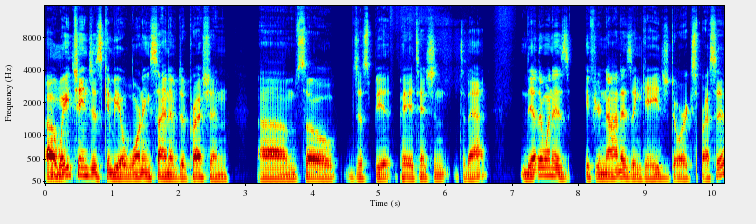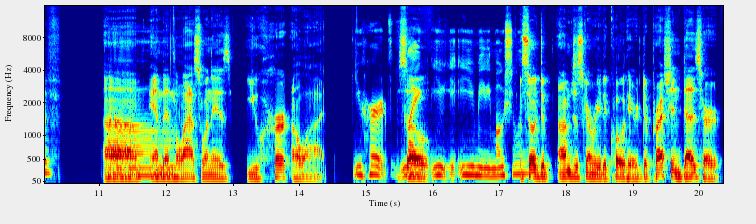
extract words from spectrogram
Uh, Yeah. Weight changes can be a warning sign of depression. Um, so just be pay attention to that. The other one is if you're not as engaged or expressive. Um, and then the Oh. last one is you hurt a lot. You hurt. So- like you you mean emotionally? So de- I'm just going to read a quote here. Depression does hurt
